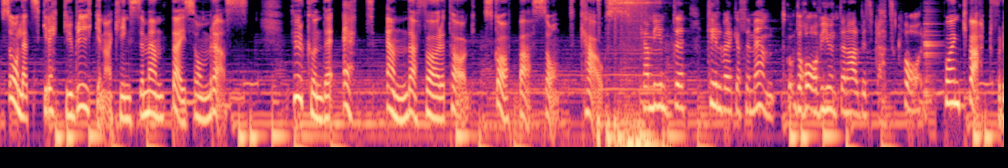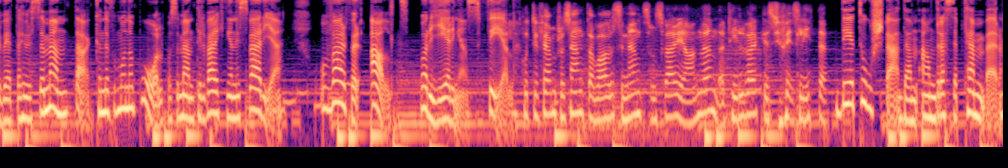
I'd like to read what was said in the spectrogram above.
Så lät skräckrubrikerna kring Cementa i somras. Hur kunde ett enda företag skapa sånt kaos? Kan vi inte tillverka cement, då har vi ju inte en arbetsplats kvar. På en kvart får du veta hur Cementa kunde få monopol på cementtillverkningen i Sverige och varför allt var regeringens fel. 75 procent av all cement som Sverige använder tillverkas ju i Slite. Det är torsdag den 2 september.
